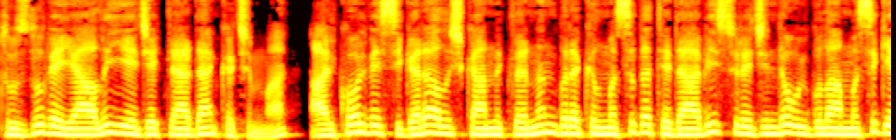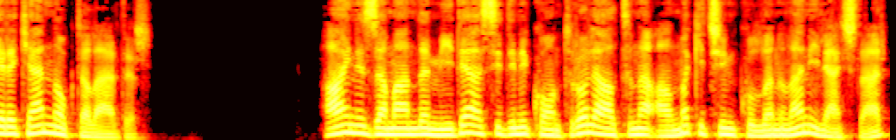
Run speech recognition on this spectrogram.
tuzlu ve yağlı yiyeceklerden kaçınma, alkol ve sigara alışkanlıklarının bırakılması da tedavi sürecinde uygulanması gereken noktalardır. Aynı zamanda mide asidini kontrol altına almak için kullanılan ilaçlar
